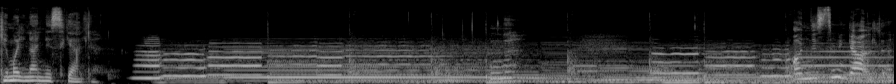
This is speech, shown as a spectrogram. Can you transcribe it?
Kemal'in annesi geldi. Annesi mi geldi?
